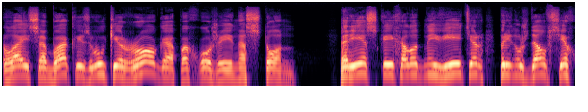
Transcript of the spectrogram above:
лай собак и звуки рога, похожие на стон. Резкий холодный ветер принуждал всех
